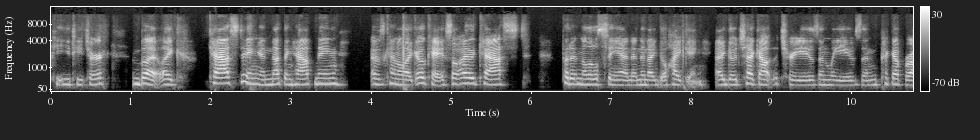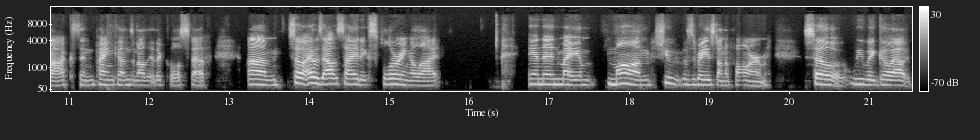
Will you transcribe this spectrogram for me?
PE teacher. But like casting and nothing happening, I was kind of like, okay, so I would cast put it in a little stand and then I'd go hiking. I'd go check out the trees and leaves and pick up rocks and pine cones and all the other cool stuff. Um, so I was outside exploring a lot. And then my mom, she was raised on a farm. So we would go out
